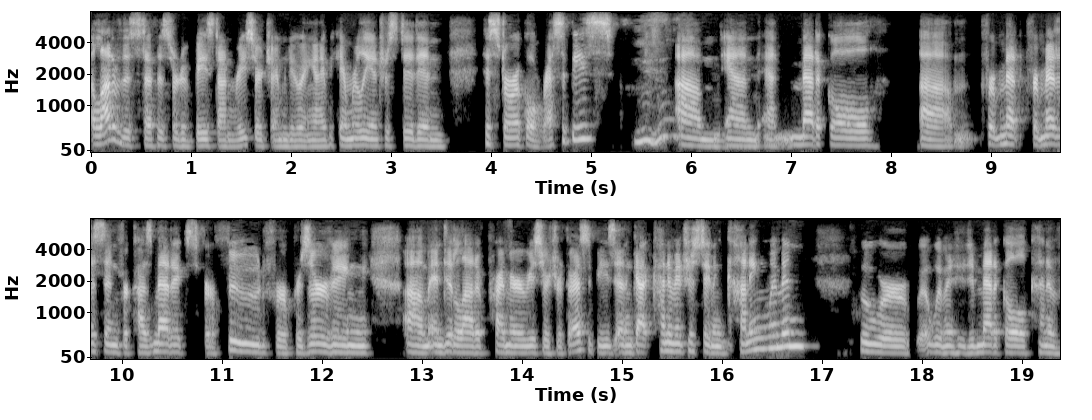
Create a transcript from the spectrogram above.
a lot of this stuff is sort of based on research I'm doing, and I became really interested in historical recipes Mhm. um, and and medical um, for med- for medicine, for cosmetics, for food, for preserving, um, and did a lot of primary research with recipes, and got kind of interested in cunning women, who were women who did medical kind of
